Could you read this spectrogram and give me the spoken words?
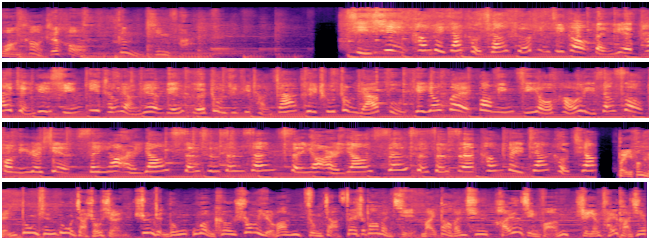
广告之后更精彩。喜讯！康贝佳口腔和平机构本月开诊运行，一城两院联合种植体厂家推出种牙补贴优惠，报名即有好礼相送。报名热线：三幺二幺三三三三三幺二幺三三三三。康贝佳口腔。北方人冬天度假首选深圳东万科双月湾，总价三十八万起，买大湾区海景房。沈阳财塔街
